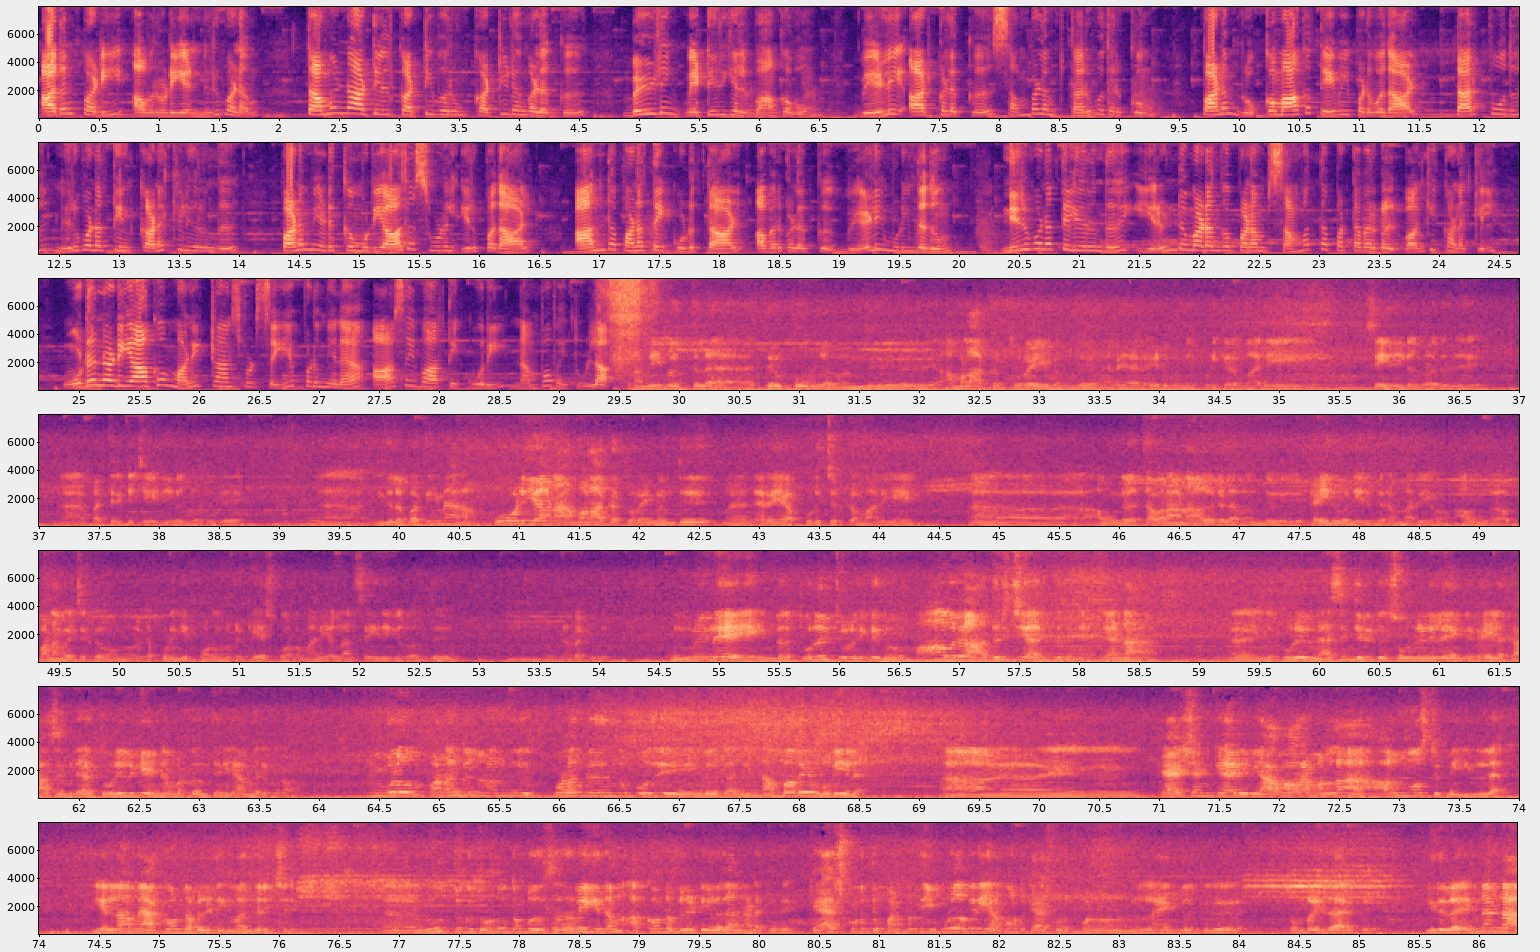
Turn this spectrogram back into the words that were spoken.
அதன்படி அவருடைய நிறுவனம் தமிழ்நாட்டில் கட்டி வரும் கட்டிடங்களுக்கு பில்டிங் மெட்டீரியல் வாங்கவும் வேலை ஆட்களுக்கு சம்பளம் தருவதற்கும் பணம் ரொக்கமாக தேவைப்படுவதால் தற்போது நிறுவனத்தின் கணக்கிலிருந்து பணம் எடுக்க முடியாத சூழல் இருப்பதால் அந்த பணத்தை கொடுத்தால் அவர்களுக்கு வேலை முடிந்ததும் நிறுவனத்திலிருந்து இரண்டு மடங்கு பணம் சம்பந்தப்பட்டவர்கள் வங்கிக் கணக்கில் உடனடியாக மணி டிரான்ஸ்பர் செய்யப்படும் என ஆசை வார்த்தை கூறி நம்ப வைத்துள்ளார். சமீபத்தில் திருப்பூரில் வந்து அமலாக்கத்துறை வந்து நிறைய ரைடு பண்ணி பிடிக்கிற மாதிரி செய்திகள் வருது. பத்திரிகை பத்திரிக்கை செய்திகள் வருது. இதில் பார்த்தீங்கன்னா போலியான அமலாக்கத்துறை வந்து நிறையா பிடிச்சிருக்க மாதிரியும் அவங்கள தவறான ஆளுகளை வந்து கைது பண்ணியிருக்கிற மாதிரியும் அவங்க பணம் வச்சுருக்கவங்ககிட்ட பிடுங்கி போனவங்ககிட்ட கேஸ் போடுற மாதிரி எல்லாம் செய்திகள் வந்து உண்மையிலே எங்களை தொழிற்சூழலுக்கு இது ஒரு மாபெரும் அதிர்ச்சியாக இருக்குதுங்க. ஏன்னா இந்த தொழில் நசிஞ்சிருக்க சூழ்நிலையில் எங்கள் கையில் காசு கிடையாது தொழிலுக்கே என்ன பண்ணுறதுன்னு தெரியாமல் இருக்கிறோம். இவ்வளவு பணங்கள் வந்து புழங்குங்கும் போது எங்களுக்கு அது நம்பவே முடியல. கேஷ் அண்ட் கேரி வியாபாரமெல்லாம் ஆல்மோஸ்ட் இப்போ இல்லை. எல்லாமே அக்கௌண்டபிலிட்டிக்கு வந்துருச்சு. நூற்றுக்கு தொண்ணூத்தொம்பது சதவிகிதம் அக்கௌண்டபிலிட்டியில் தான் நடக்குது. கேஷ் கொடுத்து பண்ணுறது இவ்வளோ பெரிய அமௌண்ட் கேஷ் கொடுத்து பண்ணணுங்கெல்லாம் எங்களுக்கு ரொம்ப இதாக இருக்குது இதில் என்னென்னா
